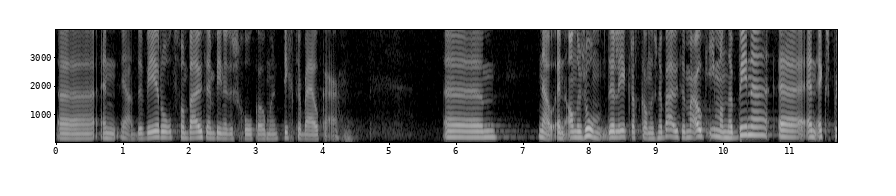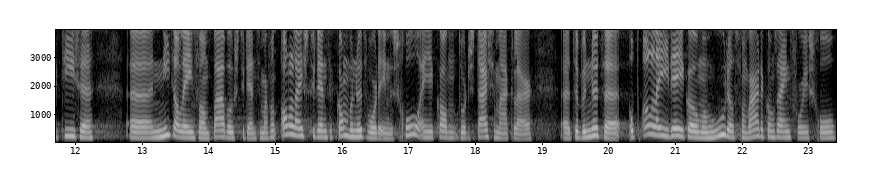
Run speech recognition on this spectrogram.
Uh, en ja, de wereld van buiten en binnen de school komen dichter bij elkaar. Um, nou, en andersom, de leerkracht kan dus naar buiten, maar ook iemand naar binnen uh, en expertise uh, niet alleen van PABO-studenten, maar van allerlei studenten kan benut worden in de school. En je kan door de stagemakelaar uh, te benutten op allerlei ideeën komen hoe dat van waarde kan zijn voor je school.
